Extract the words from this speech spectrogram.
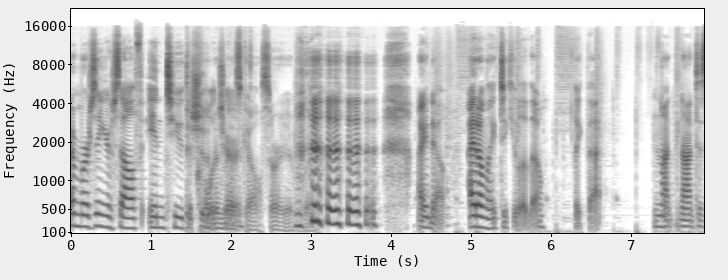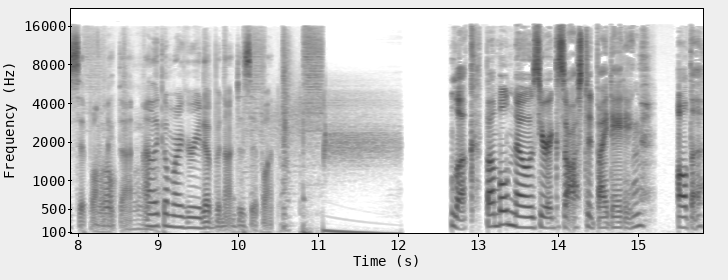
immersing yourself into the It should have been culture. mezcal. Sorry, everybody. I know. I don't like tequila though, like that. Not not to sip on like that. I oh. like a margarita, but not to sip on. Look, Bumble knows you're exhausted by dating. All the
